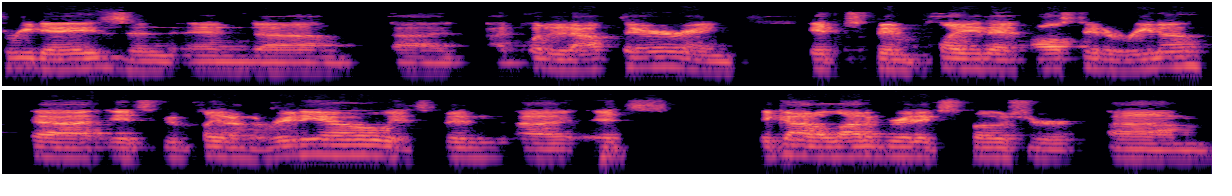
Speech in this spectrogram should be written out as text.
three days, and and uh, uh, I put it out there, and it's been played at Allstate Arena. Uh, it's been played on the radio. It's been uh, it's it got a lot of great exposure. Um,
